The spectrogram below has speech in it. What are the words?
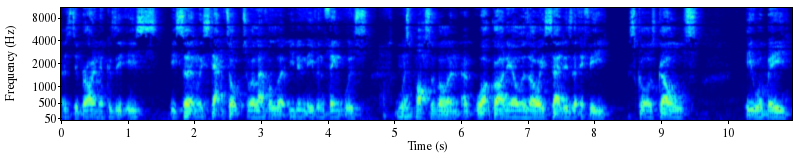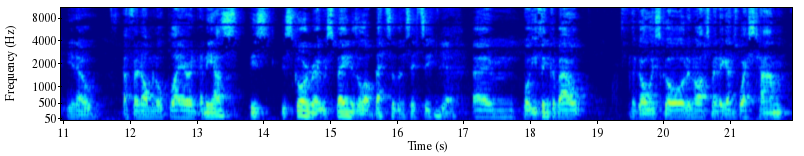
as De Bruyne because he, he's he's certainly stepped up to a level that you didn't even think was was possible. And uh, what Guardiola's always said is that if he scores goals, he will be you know a phenomenal player, and, and he has his his scoring rate with Spain is a lot better than City. Yeah. Um, but you think about the goal he scored in the last minute against West Ham,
